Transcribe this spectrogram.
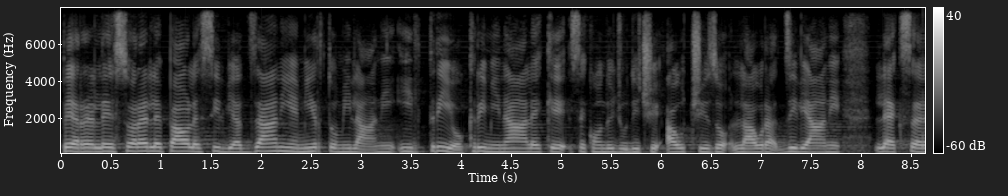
per le sorelle Paola e Silvia Zani e Mirto Milani, il trio criminale che secondo i giudici ha ucciso Laura Ziliani, l'ex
